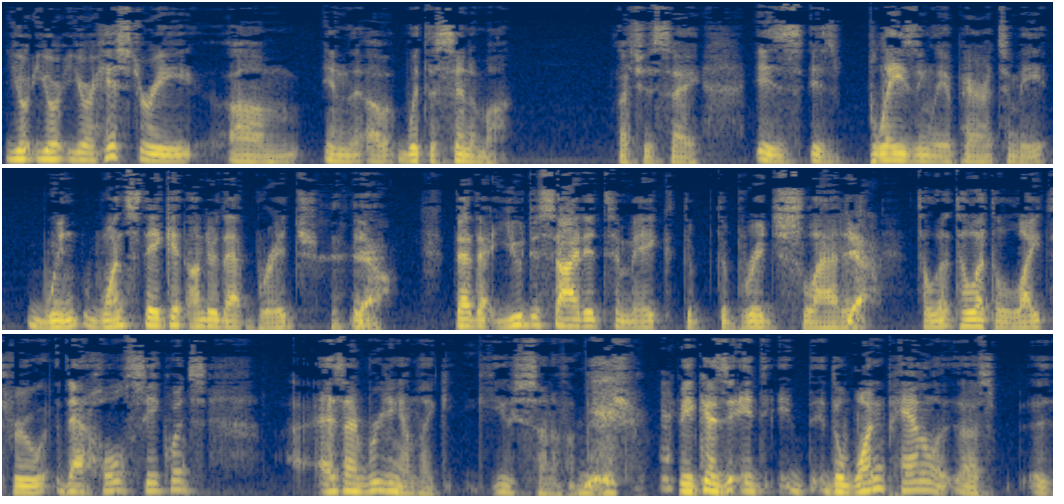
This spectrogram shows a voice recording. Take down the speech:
your your your history um, in the, uh, with the cinema, let's just say, is is blazingly apparent to me. When once they get under that bridge, Yeah, that that you decided to make the the bridge slatted Yeah. to let to let the light through that whole sequence as I'm reading I'm like you son of a bitch because it, it the one panel uh, uh,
